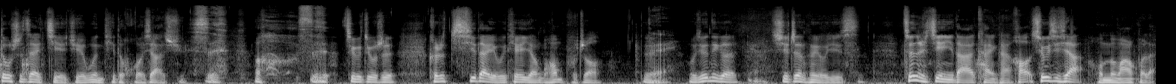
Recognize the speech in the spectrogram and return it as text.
都是在解决问题的活下去，是啊，是这个就是，可是期待有一天阳光普照。对，我觉得那个戏真很有意思，真的是建议大家看一看。好，休息一下，我们马上回来。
